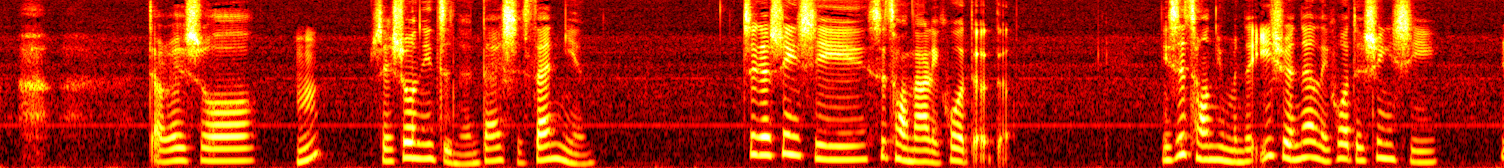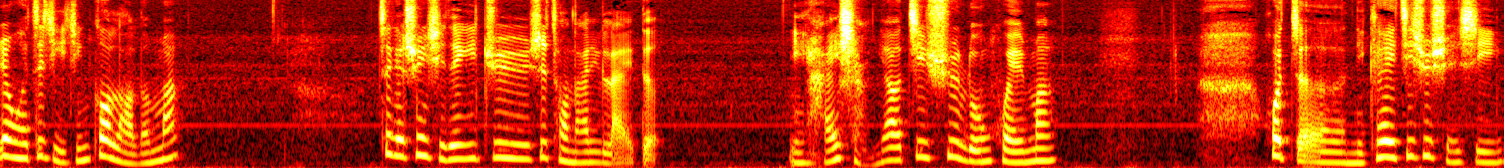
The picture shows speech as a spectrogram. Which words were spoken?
达瑞说：“嗯，谁说你只能待十三年？这个讯息是从哪里获得的？你是从你们的医学那里获得讯息，认为自己已经够老了吗？这个讯息的依据是从哪里来的？你还想要继续轮回吗？或者你可以继续学习，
